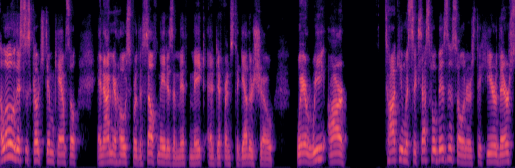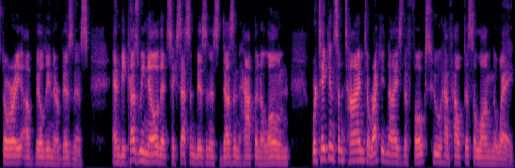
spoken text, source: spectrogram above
Hello, this is Coach Tim Campbell, and I'm your host for the Self Made as a Myth Make a Difference Together show, where we are talking with successful business owners to hear their story of building their business. And because we know that success in business doesn't happen alone, we're taking some time to recognize the folks who have helped us along the way.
